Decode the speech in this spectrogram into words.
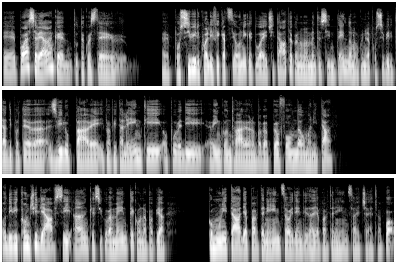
eh, può essere anche tutte queste eh, possibili qualificazioni che tu hai citato e che normalmente si intendono, quindi la possibilità di poter sviluppare i propri talenti oppure di rincontrare una propria profonda umanità. O di riconciliarsi anche sicuramente con la propria comunità di appartenenza o identità di appartenenza, eccetera. Può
